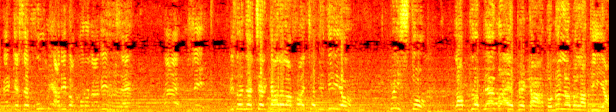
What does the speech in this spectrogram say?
perché se fumi arriva il coronavirus. Eh, eh sì, bisogna cercare la faccia di Dio. Questo il problema è peccato, non la malattia.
